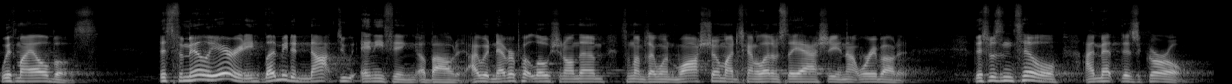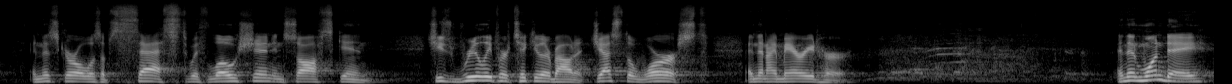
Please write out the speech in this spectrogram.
with my elbows. This familiarity led me to not do anything about it. I would never put lotion on them. Sometimes I wouldn't wash them. I just kind of let them stay ashy and not worry about it. This was until I met this girl. And this girl was obsessed with lotion and soft skin. She's really particular about it, just the worst. And then I married her. and then one day,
